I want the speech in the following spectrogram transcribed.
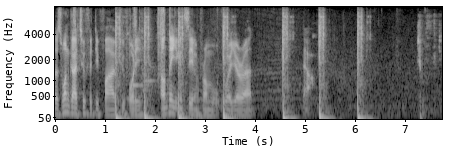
There's one guy 255, 240. I don't think you can see him from where you're at. No. 250.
